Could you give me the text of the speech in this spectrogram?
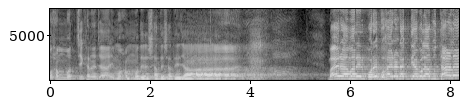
মোহাম্মদ যেখানে যায়, মোহাম্মদের সাথে সাথে যায়। ভাইরা আমার এর পরে বুহাইরা ডাক দিয়া বলে, আবু তাহলে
